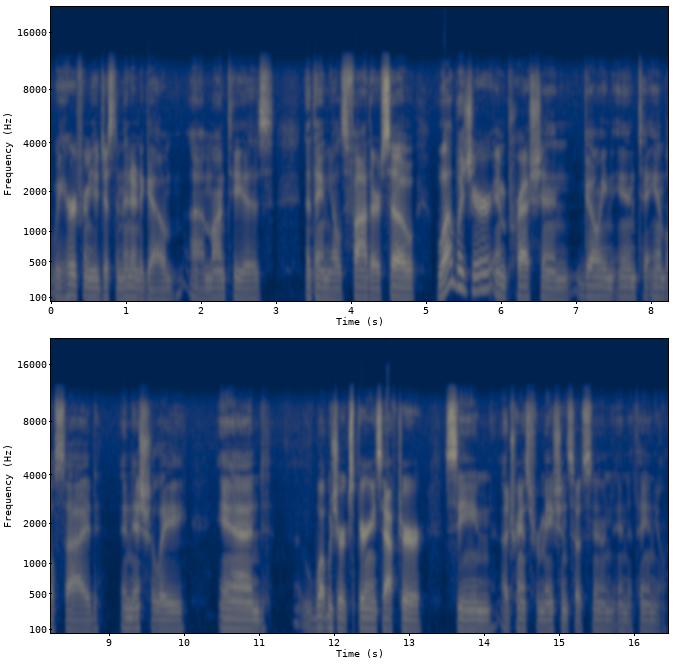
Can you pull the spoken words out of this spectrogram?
we heard from you just a minute ago. Uh, Monty is Nathaniel's father. So what was your impression going into Ambleside initially, and what was your experience after seeing a transformation so soon in Nathaniel?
